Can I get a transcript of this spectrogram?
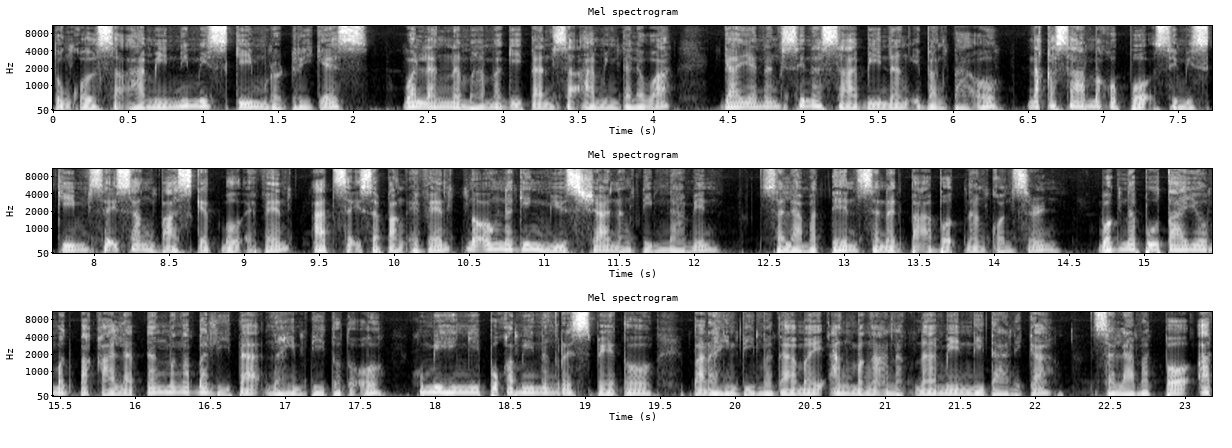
tungkol sa amin ni Miss Kim Rodriguez. Walang namamagitan sa aming dalawa gaya ng sinasabi ng ibang tao. Nakasama ko po si Miss Kim sa isang basketball event at sa isa pang event noong naging muse siya ng team namin. Salamat din sa nagpaabot ng concern. Huwag na po tayo magpakalat ng mga balita na hindi totoo. Humihingi po kami ng respeto para hindi madamay ang mga anak namin ni Danica. Salamat po at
